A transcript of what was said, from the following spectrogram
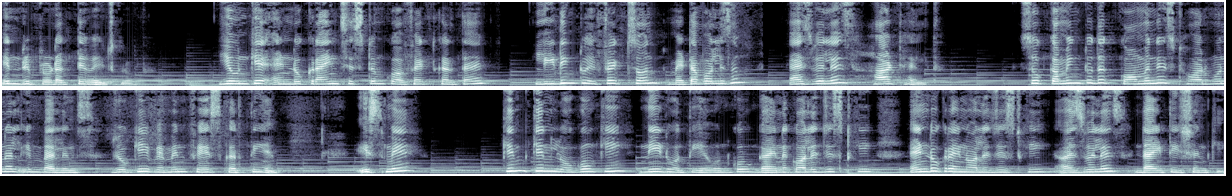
in reproductive age group ये उनके एंडोक्राइन सिस्टम को अफेक्ट करता है leading to effects on metabolism as well as heart health so coming to the commonest hormonal imbalance जो कि विमेन फेस करती हैं, इसमें किन किन लोगों की नीड होती है? उनको गायनकोलॉजिस्ट की एंडोक्राइनोलॉजिस्ट की एज वेल एज डाइटिशियन की।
